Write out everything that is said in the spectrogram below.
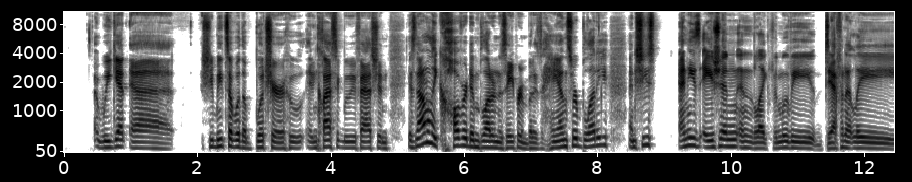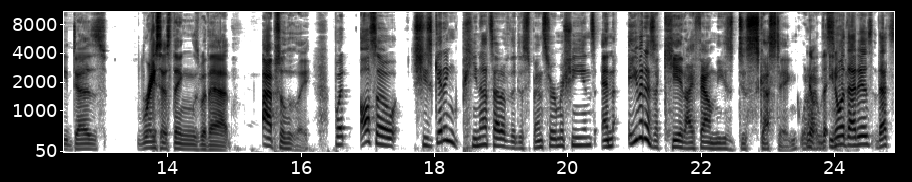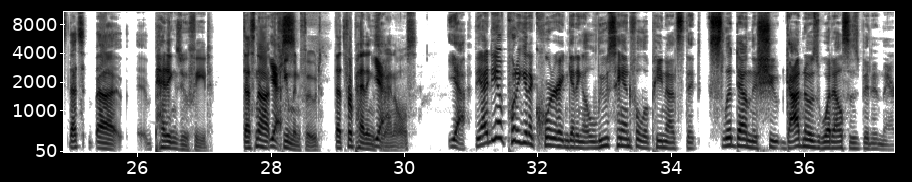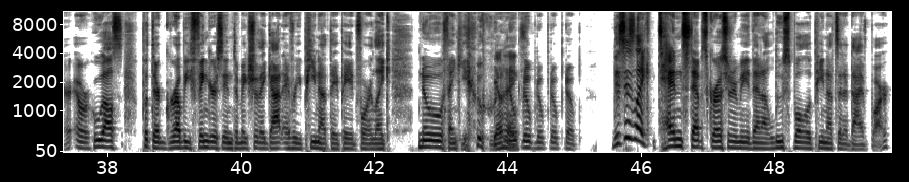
We get uh she meets up with a butcher who in classic movie fashion is not only covered in blood on his apron, but his hands are bloody and she's And he's Asian, and like the movie definitely does racist things with that. absolutely. But also she's getting peanuts out of the dispenser machines and even as a kid I found these disgusting when I No, th- you know what that is? That's that's uh, petting zoo feed. That's not Yes. human food. That's for petting zoo animals. Yeah, the idea of putting in a quarter and getting a loose handful of peanuts that slid down the chute, God knows what else has been in there, or who else put their grubby fingers in to make sure they got every peanut they paid for. Like, no, thank you. No nope, nope, nope, nope, nope. This is like 10 steps grosser to me than a loose bowl of peanuts at a dive bar.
